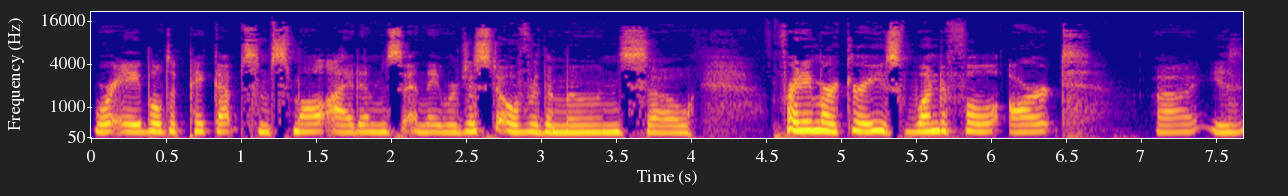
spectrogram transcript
were able to pick up some small items and they were just over the moon. So Freddie Mercury's wonderful art uh, is,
